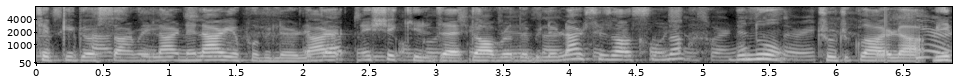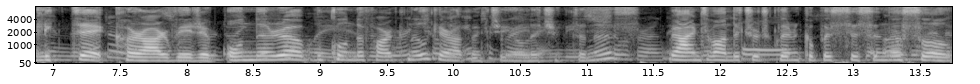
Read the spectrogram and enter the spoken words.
tepki göstermeliler, neler yapabilirler, ne şekilde davranabilirler. Siz aslında bunu çocuklarla birlikte karar verip onlara bu konuda farkındalık yaratmak için yola çıktınız. Ve aynı zamanda çocukların kapasitesini nasıl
